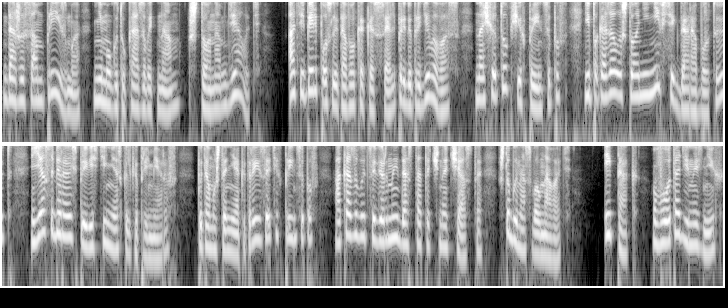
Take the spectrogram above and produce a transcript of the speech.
даже сам призма не могут указывать нам, что нам делать. А теперь, после того, как Эссель предупредила вас насчет общих принципов и показала, что они не всегда работают, я собираюсь привести несколько примеров, потому что некоторые из этих принципов оказываются верны достаточно часто, чтобы нас волновать. Итак, вот один из них.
